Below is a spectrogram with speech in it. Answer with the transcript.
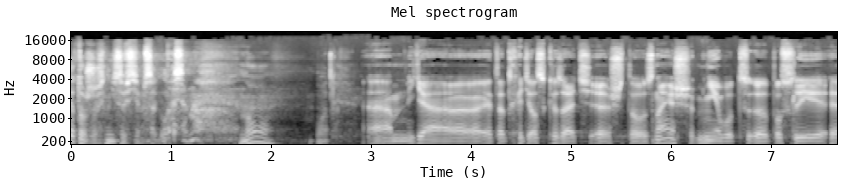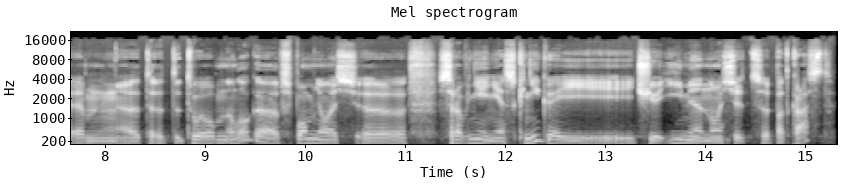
я тоже не совсем согласен, но вот. Эм, я этот хотел сказать, э, что, знаешь, мне вот э, после эм, твоего монолога вспомнилось э, сравнение с книгой, чье имя носит подкаст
